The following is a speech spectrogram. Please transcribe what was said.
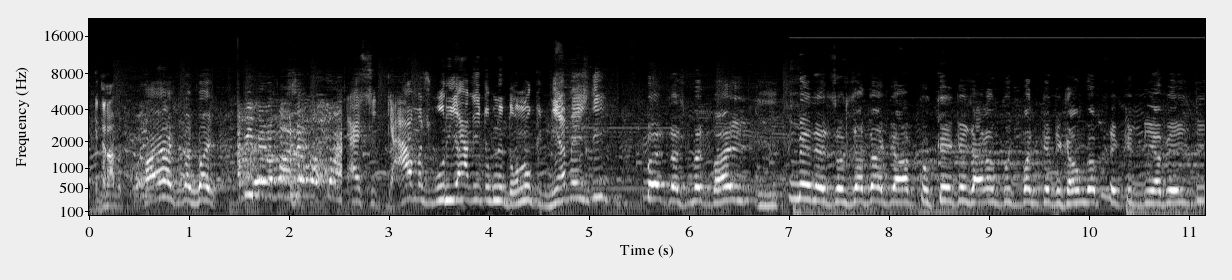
हसमत भाई। अभी मेरे पास है ऐसी क्या मजबूरी आ गई तुमने दोनों किडनियाँ बेच दी। बस भाई मैंने सोचा था कि आपको कह के जा रहा हूँ कुछ बन के दिखाऊँगा मैंने किडनियाँ बेच दी।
